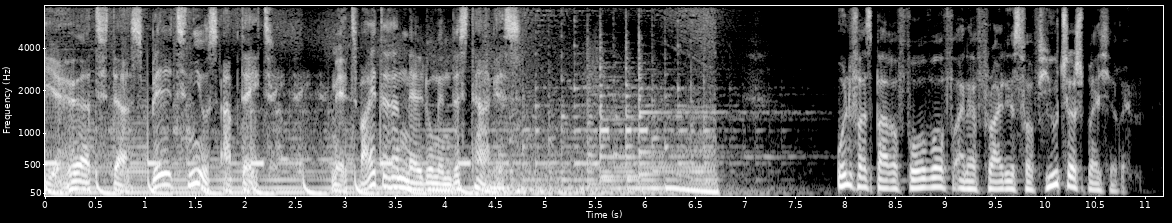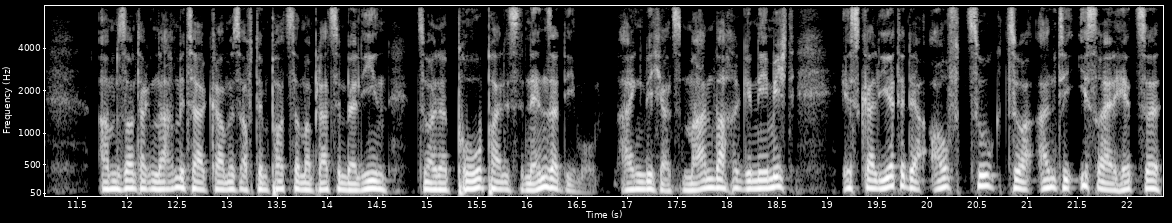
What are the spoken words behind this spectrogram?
Ihr hört das Bild News Update mit weiteren Meldungen des Tages. Unfassbarer Vorwurf einer Fridays for Future Sprecherin. Am Sonntagnachmittag kam es auf dem Potsdamer Platz in Berlin zu einer Pro-Palästinenser-Demo. Eigentlich als Mahnwache genehmigt, eskalierte der Aufzug zur Anti-Israel-Hetze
